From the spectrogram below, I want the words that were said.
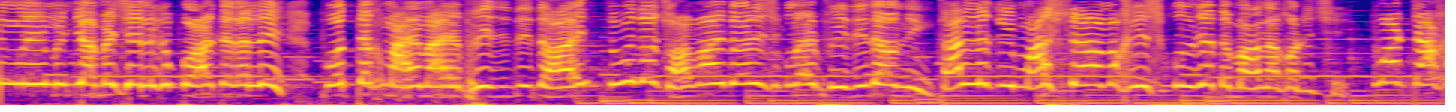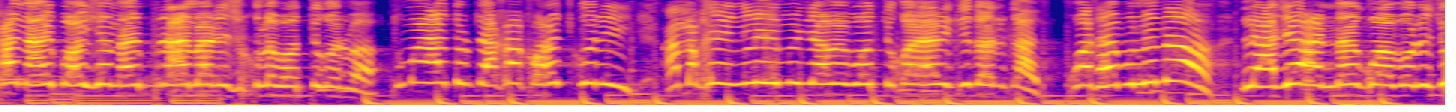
ইংলিশ মিডিয়ামে ছেলেকে পড়াতে গেলে প্রত্যেক মাহে মাহে ফিস দিতে হয়। তুমি তো সময় ধরে স্কুলের ফিস দাওনি। তাহলে কি মাস্টার আমাকে স্কুল যেতে মানা করেছে? তোমার টাকা নাই, পয়সা নাই প্রাইমারি স্কুলে ভর্তি করবা। তোমার এত টাকা খরচ করি, আমাকে ইংলিশ মিডিয়ামে ভর্তি করার কি দরকার? কথা বলে না লাজে আন্নার গোবরে চর্বি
